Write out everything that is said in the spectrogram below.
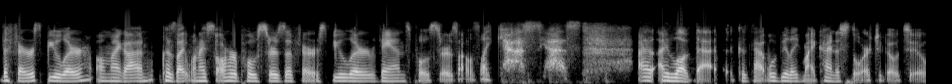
the Ferris Bueller. Oh my god! Because like when I saw her posters of Ferris Bueller Vans posters, I was like, yes, yes. I, I love that because that would be like my kind of store to go to.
